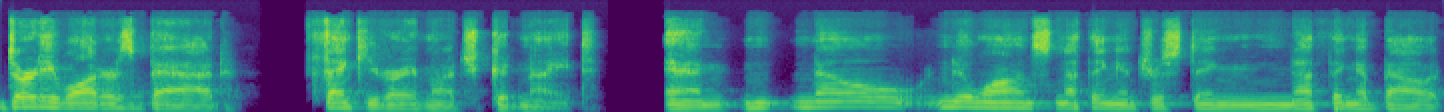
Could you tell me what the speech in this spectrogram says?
dirty water's bad. Thank you very much. Good night and no nuance, nothing interesting, nothing about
